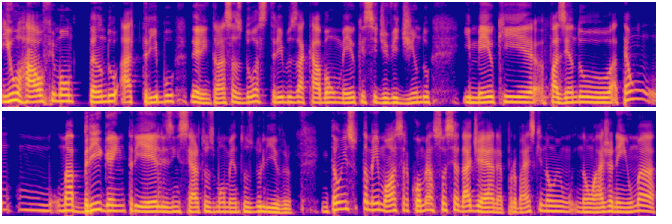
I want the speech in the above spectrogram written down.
e o Ralph montando a tribo dele. Então essas duas tribos acabam meio que se dividindo e meio que fazendo até um, um, uma briga entre eles em certos momentos do livro. Então isso também mostra como a sociedade é, né? Por mais que não, não haja nenhuma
